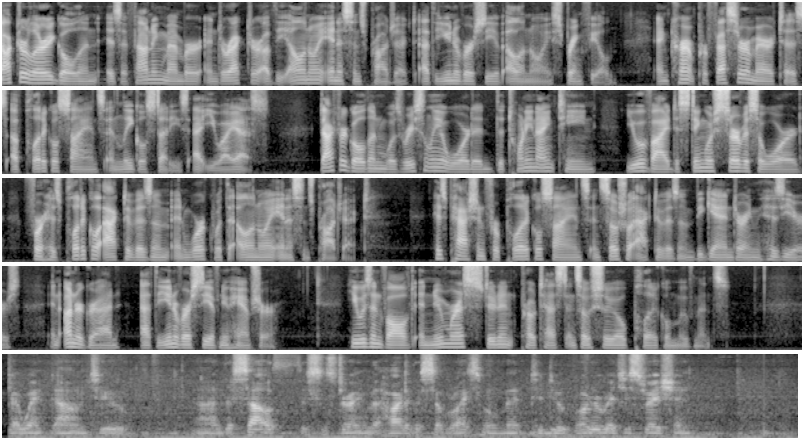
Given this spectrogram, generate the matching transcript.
Dr. Larry Golden is a founding member and director of the Illinois Innocence Project at the University of Illinois Springfield and current professor emeritus of political science and legal studies at UIS. Dr. Golden was recently awarded the 2019 U of I Distinguished Service Award for his political activism and work with the Illinois Innocence Project. His passion for political science and social activism began during his years in undergrad at the University of New Hampshire. He was involved in numerous student protest and socio political movements. I went down to uh, the South, this is during the heart of the Civil Rights Movement, to do voter registration.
